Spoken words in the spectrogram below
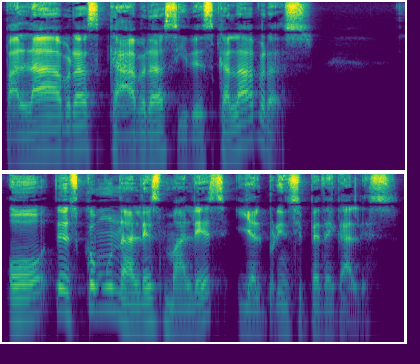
palabras, cabras y descalabras o Descomunales Males y El Príncipe de Gales.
